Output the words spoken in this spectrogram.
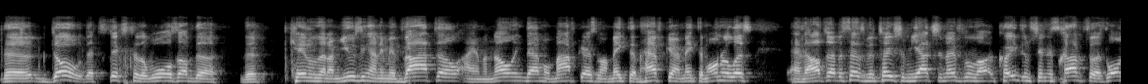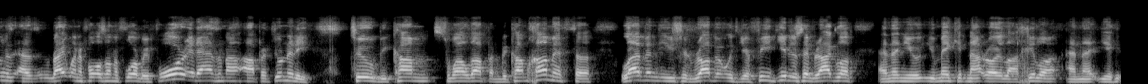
the dough that sticks to the walls of the the kalim that I'm using, I'm mevatel, I am annulling them, or mafkers, I'll make them hefker, I make them ownerless. And the Alter Rebbe says, as long as, as right when it falls on the floor, before it has an opportunity to become swelled up and become chametz, to leaven, you should rub it with your feet, yidusem raglov, and then you, you make it not roy lachila, and that you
